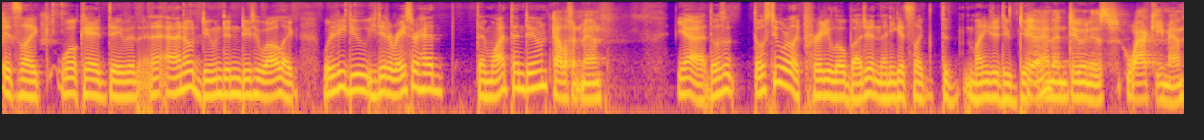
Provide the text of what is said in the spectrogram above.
it's like well, okay, David. And I know Dune didn't do too well. Like, what did he do? He did Eraserhead, then what? Then Dune? Elephant Man. Yeah, those are those two were like pretty low budget, and then he gets like the money to do Dune. Yeah, and then Dune is wacky, man.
